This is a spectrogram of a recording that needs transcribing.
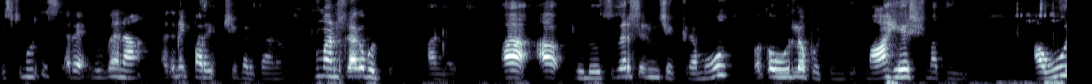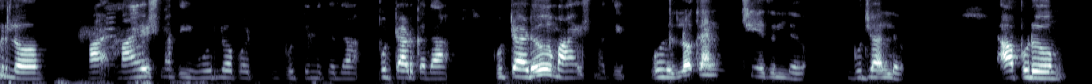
విష్ణుమూర్తి సరే నువ్వేనా? అయితే నీకు పరీక్ష పెడతాను. నువ్వు మనుషులాగా పుట్టు అన్నాడు. ఆ అప్పుడు సుదర్శన చక్రము ఒక ఊర్లో పుట్టింది. మాహేష్మతి. ఆ ఊర్లో మా- మాహేష్మతి ఊర్లో పుట్టింది కదా పుట్టాడు కదా. పుట్టాడు మహేష్మతి. ఊరిలో కానీ చేతులు లేవు భుజాలు లేవు. అప్పుడు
